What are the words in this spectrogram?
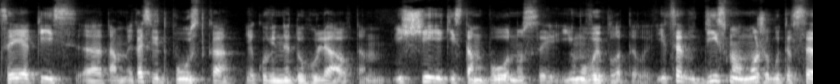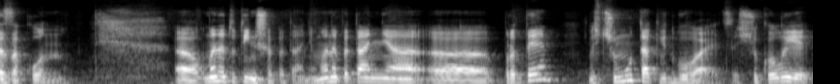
це якийсь, е, там, якась відпустка, яку він не догуляв, там, і ще якісь там бонуси йому виплатили. І це дійсно може бути все законно. Е, У мене тут інше питання. У мене питання е, про те, ось чому так відбувається, що коли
